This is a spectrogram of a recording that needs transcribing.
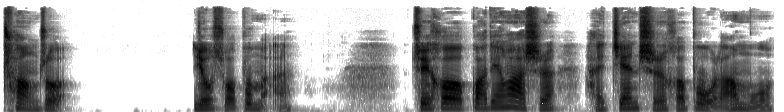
创作有所不满，最后挂电话时还坚持和布朗姆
